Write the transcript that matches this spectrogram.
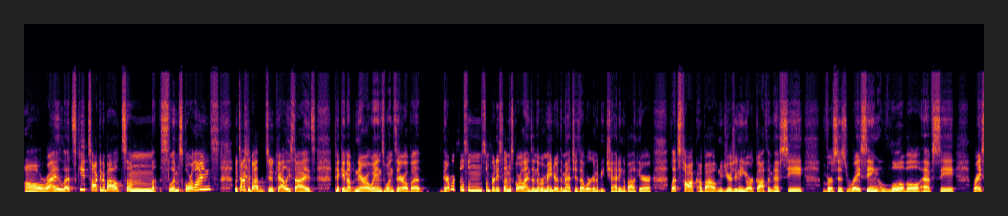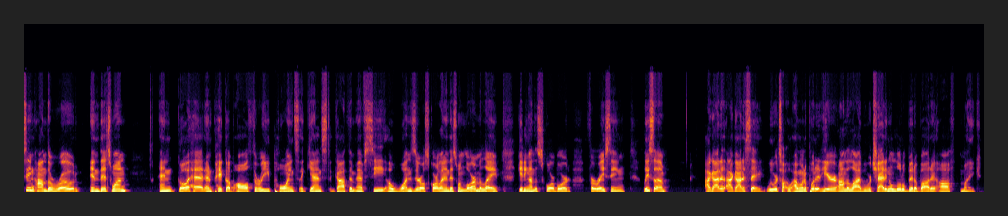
All right, let's keep talking about some slim score lines. We talked about the two Cali sides picking up narrow wins 1-0, but there were still some some pretty slim score lines in the remainder of the matches that we're going to be chatting about here. Let's talk about New Jersey, New York, Gotham FC versus Racing Louisville FC. Racing on the road in this one and go ahead and pick up all three points against Gotham FC. A 1 0 scoreline in this one. Laura Milliet getting on the scoreboard for racing. Lisa, I gotta, I gotta say, we were talking. I want to put it here on the live. We were chatting a little bit about it off mic,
